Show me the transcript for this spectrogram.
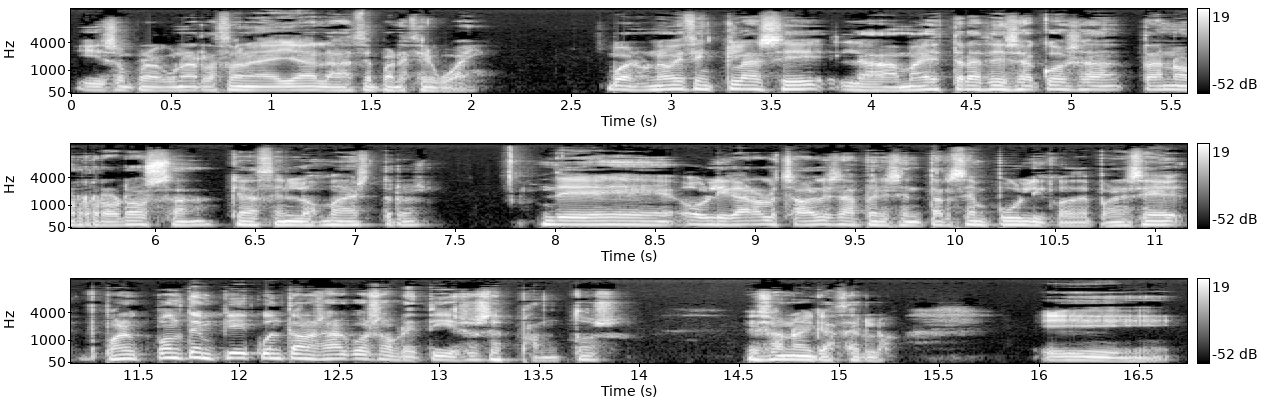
Y eso por alguna razón a ella la hace parecer guay. Bueno, una vez en clase, la maestra hace esa cosa tan horrorosa que hacen los maestros de obligar a los chavales a presentarse en público, de ponerse, ponte en pie y cuéntanos algo sobre ti, eso es espantoso. Eso no hay que hacerlo. Y,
